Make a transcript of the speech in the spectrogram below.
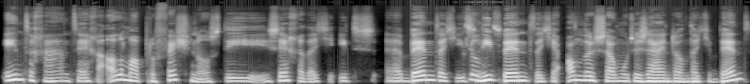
in te gaan tegen allemaal professionals die zeggen dat je iets uh, bent, dat je iets Klopt. niet bent, dat je anders zou moeten zijn dan dat je bent.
